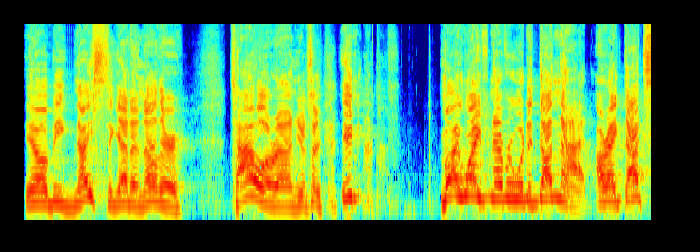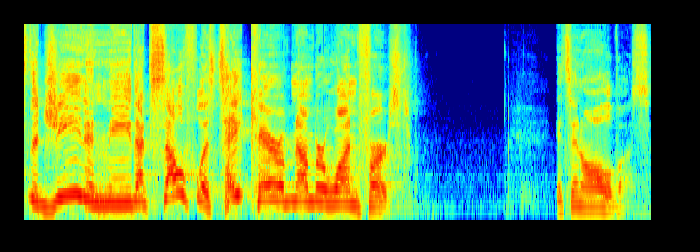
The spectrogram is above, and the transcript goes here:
you know, it'd be nice to get another towel around here. So it, my wife never would have done that. All right, that's the gene in me that's selfless. Take care of number one first. It's in all of us,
